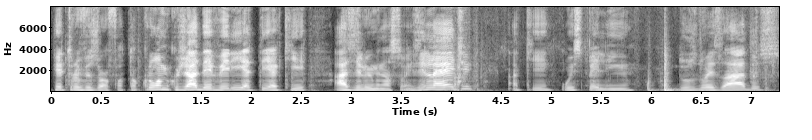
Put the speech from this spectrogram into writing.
retrovisor fotocrômico, já deveria ter aqui as iluminações em LED aqui o espelhinho dos dois lados.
